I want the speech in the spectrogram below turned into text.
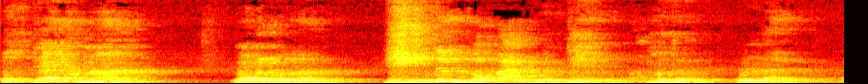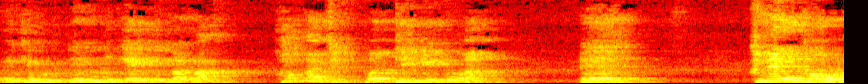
예, 때로는 여러분은 힘든 거 말 못해요. 아무도 몰라요. 애기 볼때 힘든 게 애기가 막 커가지고 버티기고 막 예. 그래도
